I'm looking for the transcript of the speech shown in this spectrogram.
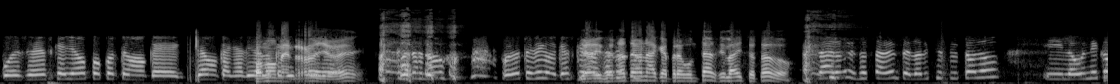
Pues es que yo poco tengo que tengo que añadir. ¿Cómo me enrollo, eh? no, no, pues te digo que es que... Ya dice, no tengo nada que preguntar si lo ha dicho todo. Claro, exactamente, lo has dicho tú todo y lo único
